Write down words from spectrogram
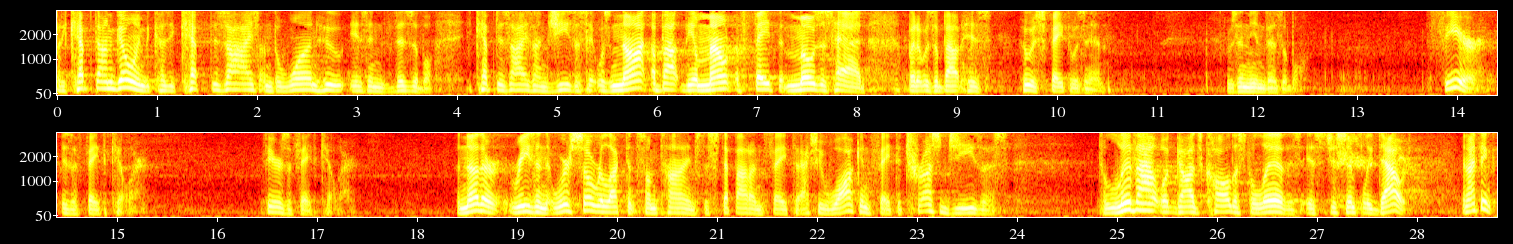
But he kept on going because he kept his eyes on the one who is invisible. He kept his eyes on Jesus. It was not about the amount of faith that Moses had, but it was about his, who his faith was in. It was in the invisible. Fear is a faith killer. Fear is a faith killer. Another reason that we're so reluctant sometimes to step out on faith, to actually walk in faith, to trust Jesus, to live out what God's called us to live, is, is just simply doubt. And I think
